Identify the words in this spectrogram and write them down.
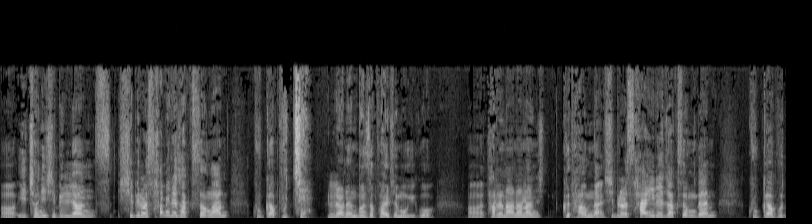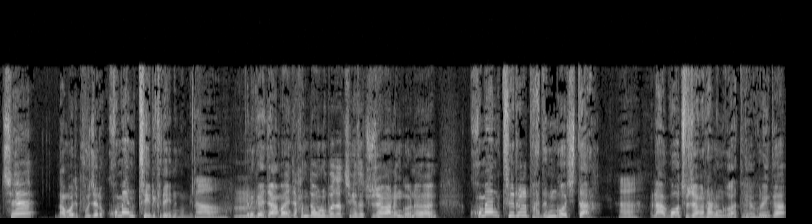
어 2021년 11월 3일에 작성한 국가 부채라는 음. 문서 파일 제목이고 어 다른 하나는 그 다음 날 11월 4일에 작성된 국가 부채 나머지 부제로 코멘트 이렇게 돼 있는 겁니다. 어. 음. 그러니까 이제 아마 이제 한동훈 후보자 측에서 주장하는 거는 코멘트를 받은 것이다. 아. 라고 주장을 하는 것 같아요. 음. 그러니까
